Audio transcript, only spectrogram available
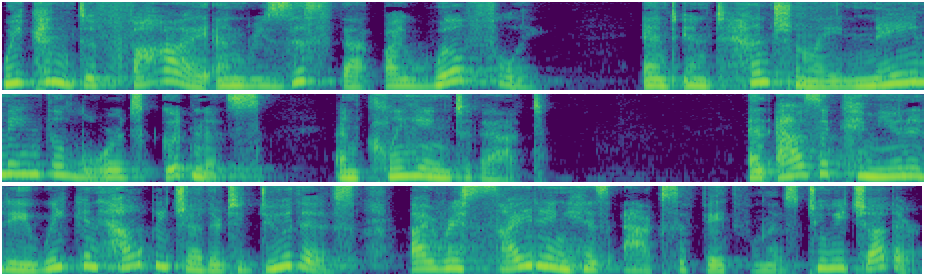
We can defy and resist that by willfully and intentionally naming the Lord's goodness and clinging to that. And as a community, we can help each other to do this by reciting his acts of faithfulness to each other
